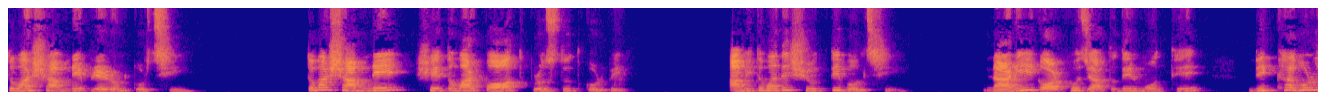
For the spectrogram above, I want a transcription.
তোমার সামনে প্রেরণ করছি। তোমার সামনে সে তোমার পথ প্রস্তুত করবে। আমি তোমাদের সত্যি বলছি, নারী গর্ভজাতদের মধ্যে দীক্ষাগুরু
